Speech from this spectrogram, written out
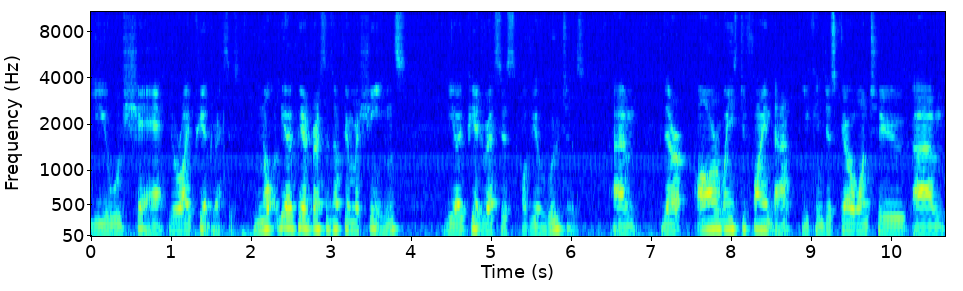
you would share your IP addresses, not the IP addresses of your machines, the IP addresses of your routers. Um, there are ways to find that. You can just go onto um,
